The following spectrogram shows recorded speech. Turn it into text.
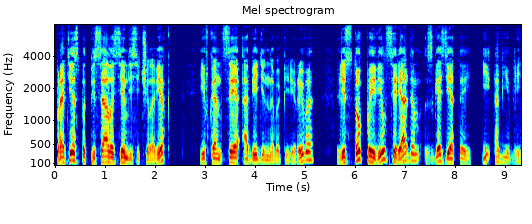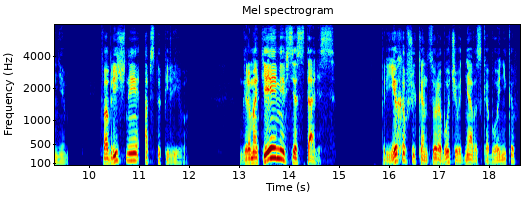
Протест подписало 70 человек, и в конце обеденного перерыва листок появился рядом с газетой и объявлением. Фабричные обступили его. Грамотеями все стались. Приехавший к концу рабочего дня воскобойников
